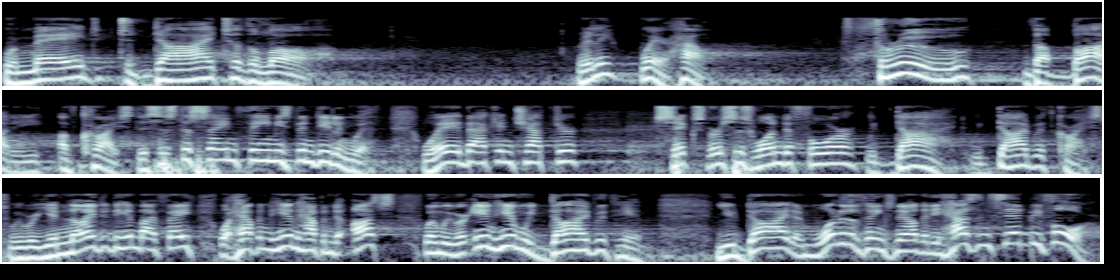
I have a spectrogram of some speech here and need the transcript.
were made to die to the law. Really? Where? How? through the body of Christ. This is the same theme he's been dealing with. Way back in chapter 6 verses 1 to 4, we died. We died with Christ. We were united to Him by faith. What happened to Him happened to us. When we were in Him, we died with Him. You died, and one of the things now that He hasn't said before,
